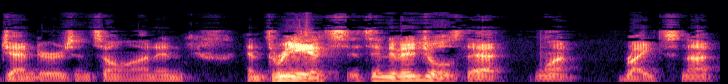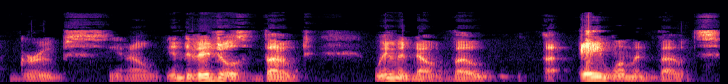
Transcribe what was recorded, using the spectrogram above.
genders and so on. And and three, it's it's individuals that want rights, not groups. You know, individuals vote. Women don't vote. Uh, a woman votes.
